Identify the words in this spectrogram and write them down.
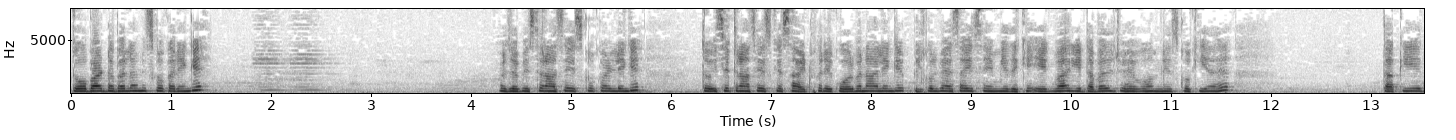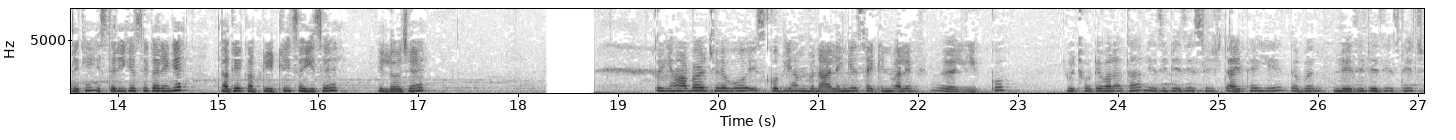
दो बार डबल हम इसको करेंगे। और जब इस तरह से इसको कर लेंगे तो इसी तरह से इसके साइड पर एक और बना लेंगे। बिल्कुल वैसा ही सेम ये देखिए, एक बार ये डबल जो है वो हमने इसको किया है। ताकि ये देखें इस तरीके से करेंगे, ताकि कम्प्लीटली सही से फिल हो जाए। तो यहाँ पर जो है वो इसको भी हम बना लेंगे सेकंड वाले लीफ को। जो छोटे वाला था लेजी डेजी स्टिच टाइप है ये डबल लेजी डेजी स्टिच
